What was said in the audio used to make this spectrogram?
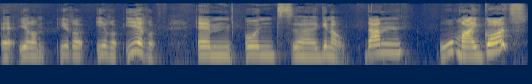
da, da, da. Äh, Ehre, Ehre, Ehre, Ehre. Ähm, und äh, genau. Dann. Oh mein Gott.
